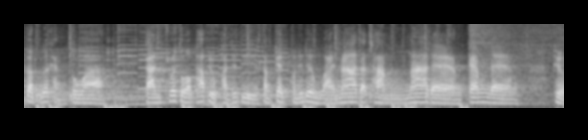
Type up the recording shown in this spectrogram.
เกิดเลือดแข็งตัว การช่วยสุขภาพผิวพรรณที่ดี สังเกตคนที่ดื่มไวน์หน้าจะช้ำหน้าแดง แก้มแดง ผิว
